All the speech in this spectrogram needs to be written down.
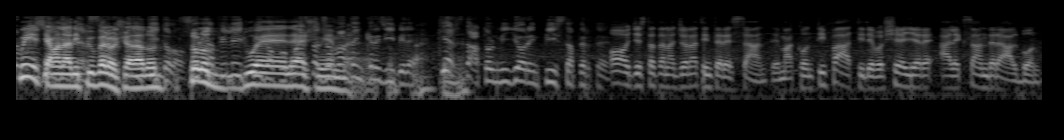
Qui siamo andati più veloci, ha dato solo due decimi e mezzo. incredibile. Chi è stato il migliore in pista per te? Oggi è stata una giornata interessante, ma conti fatti devo scegliere Alexander Albon.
